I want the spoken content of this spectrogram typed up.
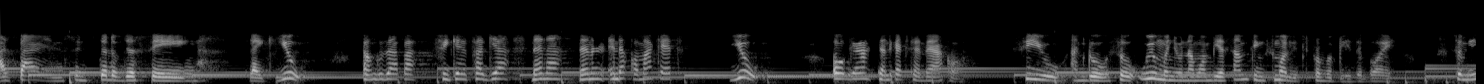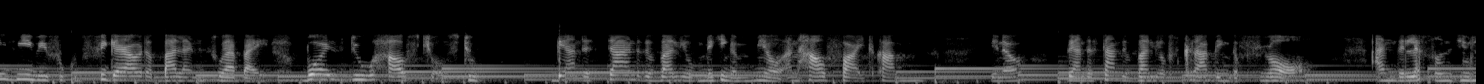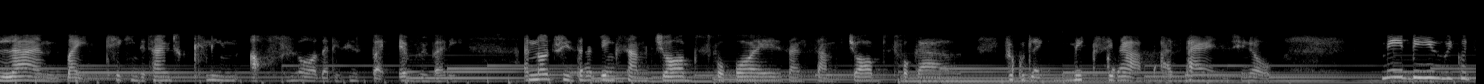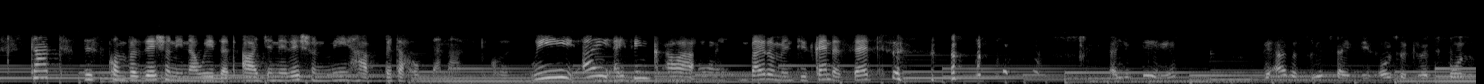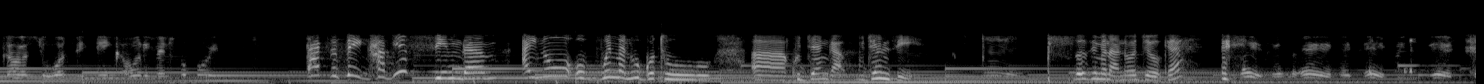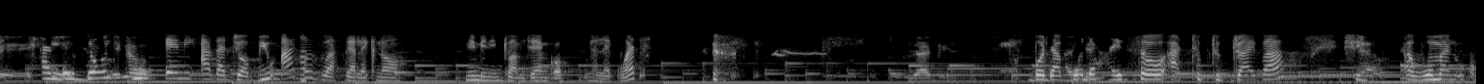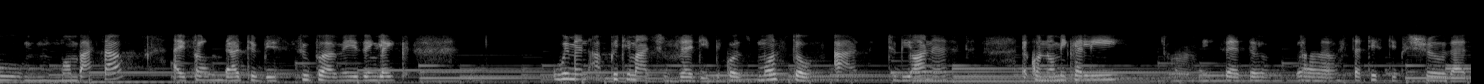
as parents, instead of just saying, like, you, panguza hapa, fike fagia, nana, nana, enda kwa market, you, oga, tandika kitanda yako, see you and go. So huyu mwenye unamwambia something small, it's probably the boy. So maybe if we could figure out a balance whereby boys do house chores too. They understand the value of making a meal and how far it comes, you know. They understand the value of scrubbing the floor and the lessons you learn by taking the time to clean a floor that is used by everybody and not reserving some jobs for boys and some jobs for girls. If we could like mix it up as parents, you know, maybe we could start this conversation in a way that our generation may have better hope than us because we I, I think our, environment is kind of set. And you see, the other flip side is also to expose girls to what we think are only meant for boys. That's the thing. Have you seen them? I know of women who go to uh, Kujenga, Kujenzi. Mm. Those women are no joke, eh? Hey, hey, hey, and they don't You do any other job. You ask those work, they're like, no, mimi ni mtu wa mjengo. We're like, what? exactly. Boda boda, I saw a tuk tuk driver. She's Yeah. a woman who Mombasa. I found that to be super amazing. Like women are pretty much ready because most of us, to be honest, economically, said the uh, statistics show that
